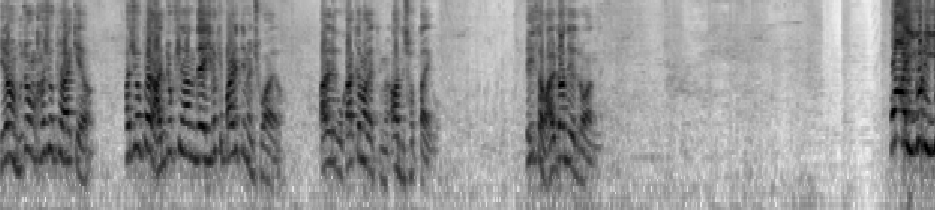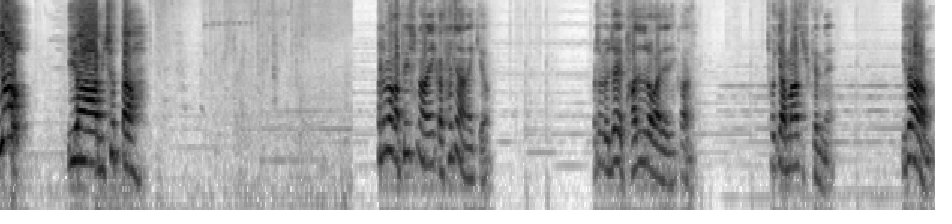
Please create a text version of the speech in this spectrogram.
이러면 무조건 카시오페아 할게요. 카시오페아가 안 좋긴 한데 이렇게 빨리 뜨면 좋아요. 빨리고 깔끔하게 뜨면. 아 근데 졌다 이거. 베이스가 말도 안 되게 들어갔네 와 이걸 이겨? 이야 미쳤다. 카르마가 필수는 아니니까 사진 안 할게요. 어차피 여자애 바드 들어가야 되니까. 저기 안 많아서 좋겠네. 이 사람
